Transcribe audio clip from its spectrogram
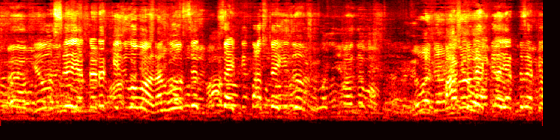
একটা একটা কেজি বাবা আর হচ্ছে চারটি পাঁচটা কেজি হবে পাঁচটা একটা একটা একটা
